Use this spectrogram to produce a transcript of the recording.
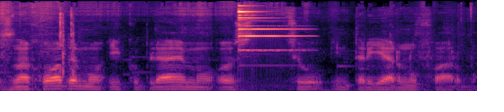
Знаходимо і купляємо ось seu interior no Farbo.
